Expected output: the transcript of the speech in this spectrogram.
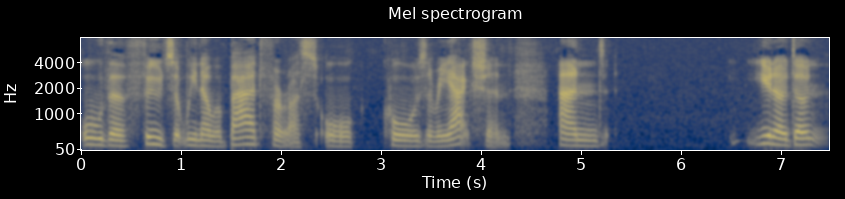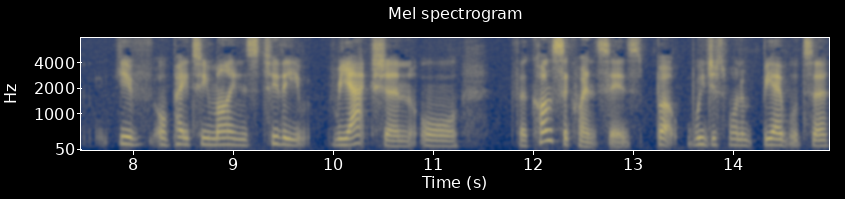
all the foods that we know are bad for us or cause a reaction. And you know don't give or pay two minds to the reaction or the consequences but we just want to be able to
